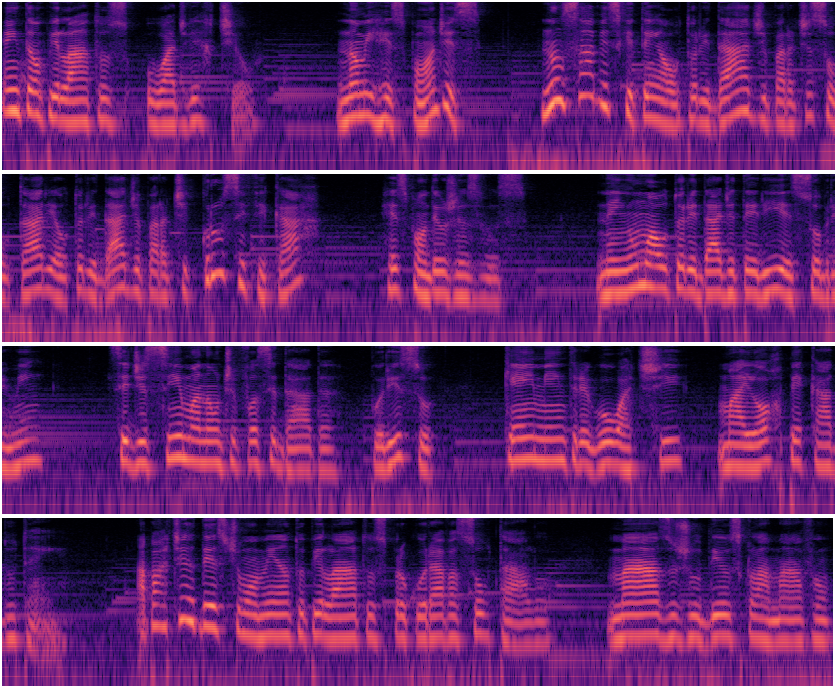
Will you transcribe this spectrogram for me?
Então Pilatos o advertiu: Não me respondes? Não sabes que tenho autoridade para te soltar e autoridade para te crucificar? Respondeu Jesus: Nenhuma autoridade terias sobre mim se de cima não te fosse dada. Por isso, quem me entregou a ti, maior pecado tem. A partir deste momento, Pilatos procurava soltá-lo, mas os judeus clamavam:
